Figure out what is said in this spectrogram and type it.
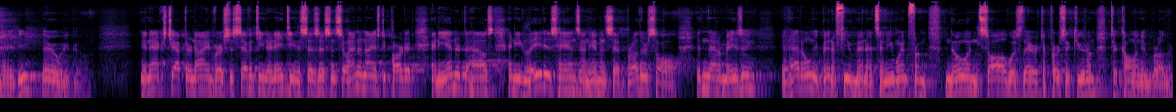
Maybe. There we go. In Acts chapter 9, verses 17 and 18, it says this And so Ananias departed, and he entered the house, and he laid his hands on him and said, Brother Saul. Isn't that amazing? It had only been a few minutes, and he went from knowing Saul was there to persecute him to calling him brother.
